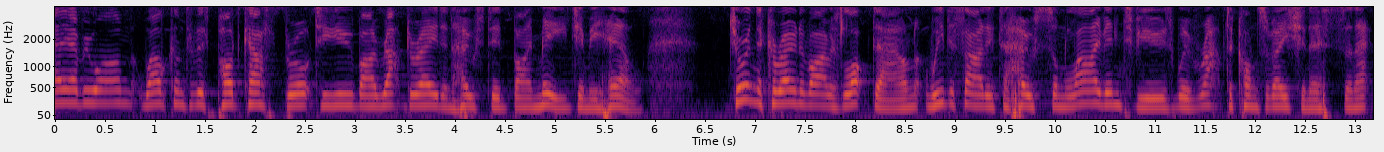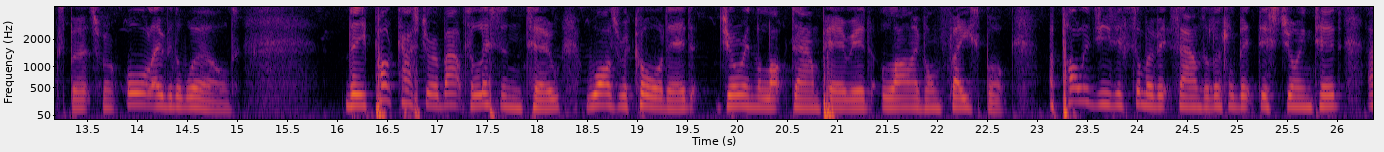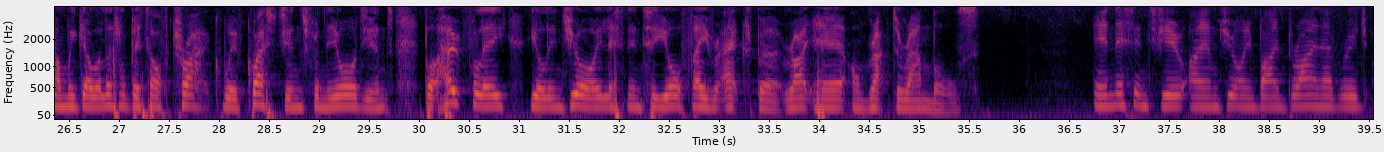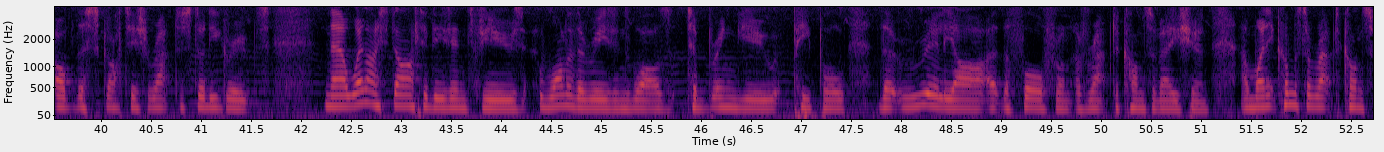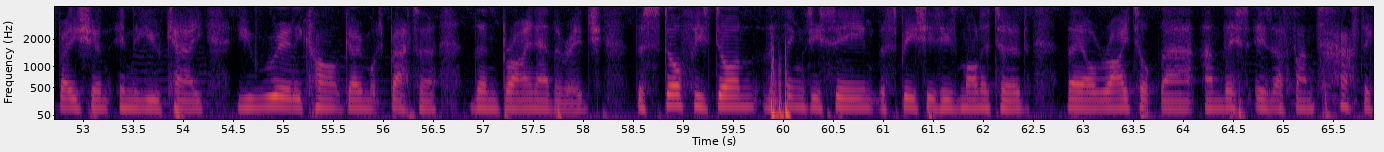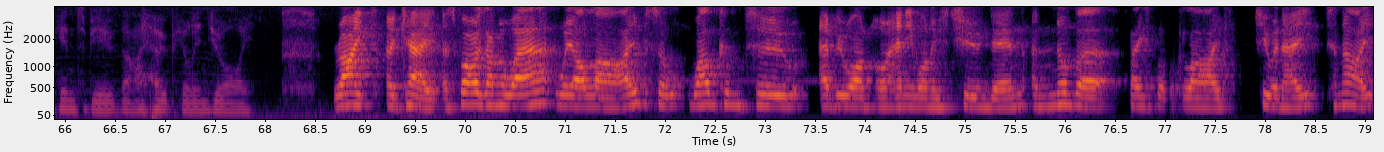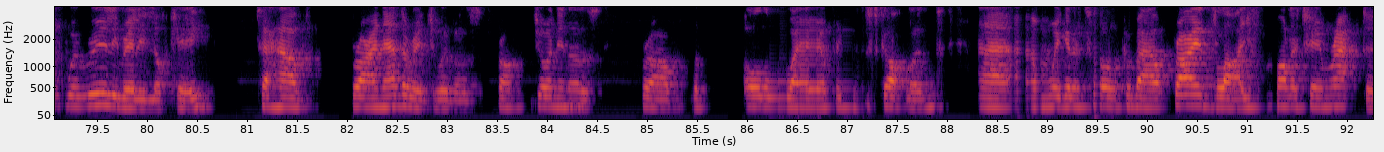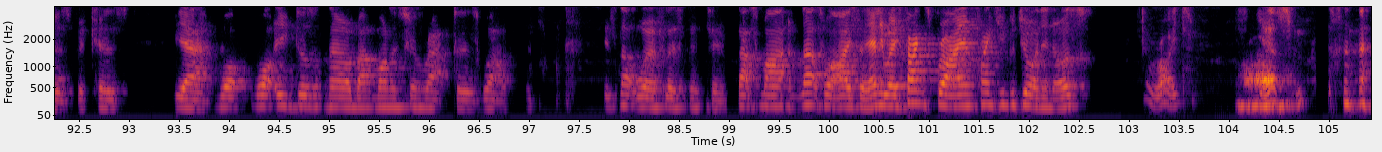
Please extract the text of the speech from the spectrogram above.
Hey everyone, welcome to this podcast brought to you by Raptor Aid and hosted by me, Jimmy Hill. During the coronavirus lockdown, we decided to host some live interviews with raptor conservationists and experts from all over the world. The podcast you're about to listen to was recorded during the lockdown period live on Facebook. Apologies if some of it sounds a little bit disjointed and we go a little bit off track with questions from the audience, but hopefully you'll enjoy listening to your favourite expert right here on Raptor Rambles. In this interview, I am joined by Brian Etheridge of the Scottish Raptor Study Groups. Now, when I started these interviews, one of the reasons was to bring you people that really are at the forefront of raptor conservation. And when it comes to raptor conservation in the UK, you really can't go much better than Brian Etheridge. The stuff he's done, the things he's seen, the species he's monitored, they are right up there, and this is a fantastic interview that I hope you'll enjoy. Right, okay. As far as I'm aware, we are live. So, welcome to everyone or anyone who's tuned in. Another Facebook Live Q&A. Tonight, we're really, really lucky to have Brian Etheridge with us from joining us from the, all the way up in Scotland. Uh, and we're going to talk about Brian's life monitoring raptors because, yeah, what what he doesn't know about monitoring raptors, well, it's it's not worth listening to. That's my that's what I say. Anyway, thanks, Brian. Thank you for joining us. Right. Yes,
